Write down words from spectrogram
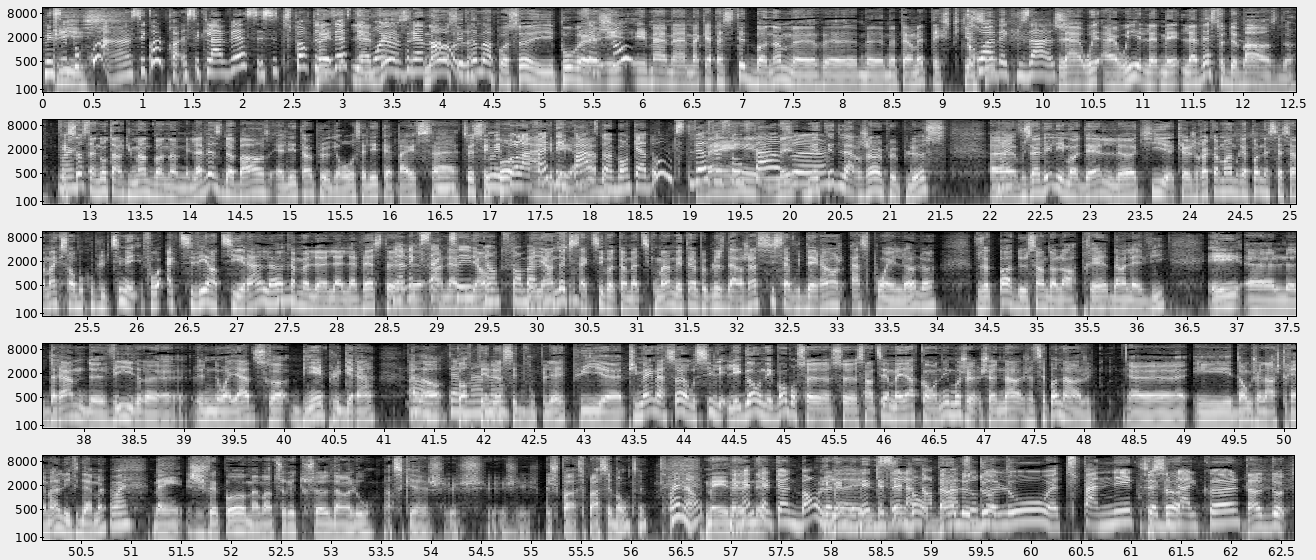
Mais c'est pourquoi hein? C'est quoi le problème C'est que la veste, si tu portes une Ben, veste, t'es moins veste- un vrai Non, c'est vraiment pas ça. Et pour euh, chaud? et, et ma, ma, ma capacité de bonhomme euh, euh, me, me permet de t'expliquer Crois ça. avec l'usage. La, oui, ah oui, la- mais la veste de base, là. Ouais. Et ça, c'est un autre argument de bonhomme. Mais la veste de base, elle est un peu grosse, elle est épaisse. Ça, tu sais, c'est Mm. Mais pas pour la fête des pères, agréable. c'est un bon cadeau, une petite veste de Ben, sauvetage. ben, euh, mettez de l'argent un peu plus. Ouais. Vous avez les modèles là, qui que je recommanderais pas nécessairement, qui sont beaucoup plus petits, mais il faut activer en tirant là, comme le- la, la veste. Il y en a de- qui en s'activent avion. quand tu tombes Il y en a qui s'activent automatiquement. Mettez un peu plus d'argent. Si ça vous dérange à ce point-là, là, vous n'êtes pas à 200 dollars près dans la vie et euh, le drame de vivre euh, une noyade sera bien plus grand. Alors Ah, tellement, portez-le s'il vous plaît. Puis euh, puis même à ça aussi, les, les gars, on est bon pour se, se sentir meilleur qu'on est. Moi, je je nage, je ne sais pas nager Euh, et donc je nage très mal évidemment. Ouais. Ben je vais pas m'aventurer tout seul dans l'eau parce que je je je, je suis pas, pas assez bon, tu sais. Ouais, non. Mais Mais, le- même quelqu'un de bon, là, même- là, même quelqu'un de la bon, dans température le de l'eau, euh, tu paniques ou tu as bu de l'alcool. Dans le doute.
